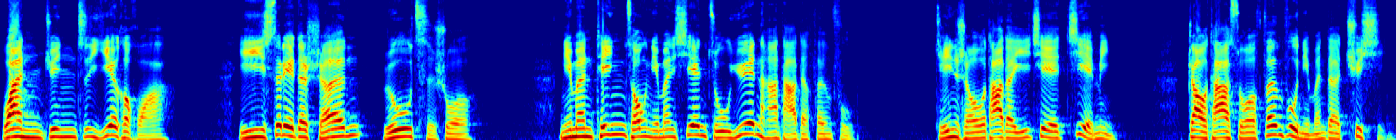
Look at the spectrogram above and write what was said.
万军之耶和华，以色列的神如此说：你们听从你们先祖约拿达的吩咐，谨守他的一切诫命，照他所吩咐你们的去行。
